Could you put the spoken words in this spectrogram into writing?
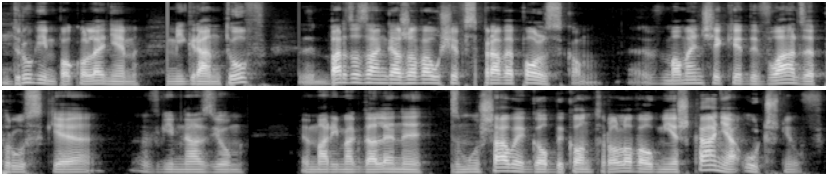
drugim pokoleniem migrantów, bardzo zaangażował się w sprawę polską. W momencie, kiedy władze pruskie w gimnazjum Marii Magdaleny zmuszały go, by kontrolował mieszkania uczniów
